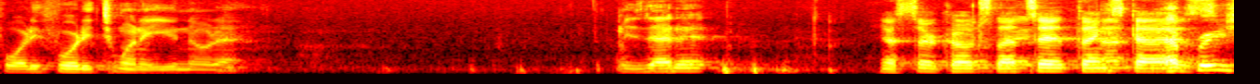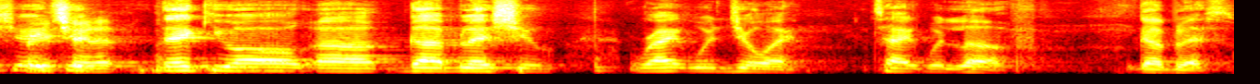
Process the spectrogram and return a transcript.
40, 40, 20, you know that. Is that it? Yes, sir, Coach. That's it. Thanks, guys. I appreciate it. Thank you all. Uh, God bless you. Right with joy, tight with love. God bless.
